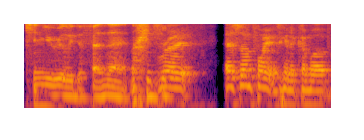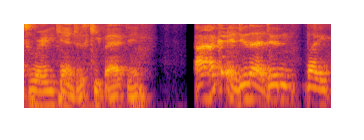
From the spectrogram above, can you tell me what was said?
can you really defend that? Right. At some point, it's gonna come up to where you can't just keep acting. I, I couldn't do that, dude. Like,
